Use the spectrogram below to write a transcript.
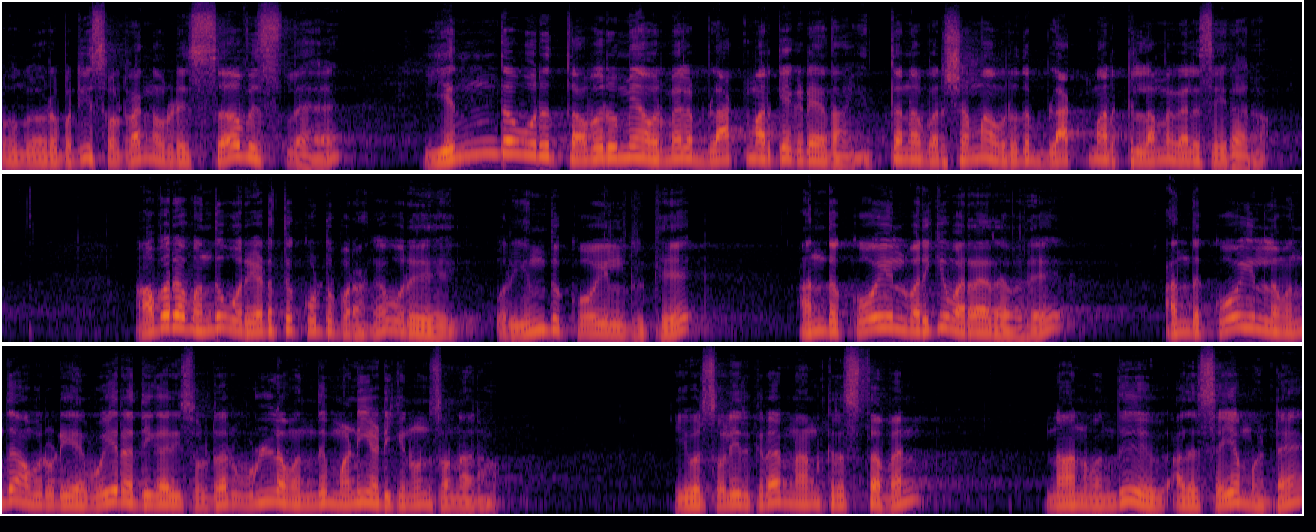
அவங்க அவரை பற்றி சொல்கிறாங்க அவருடைய சர்வீஸில் எந்த ஒரு தவறுமே அவர் மேலே பிளாக் மார்க்கே கிடையாதான். இத்தனை வருஷமாக அவர் வந்து பிளாக் மார்க் இல்லாமல் வேலை செய்கிறாராம் அவரை வந்து ஒரு இடத்துக்கு கூட்டு போகிறாங்க ஒரு ஒரு இந்து கோயில் இருக்குது அந்த கோயில் வரைக்கும் வர்றார் அவர். அந்த கோயிலில் வந்து அவருடைய உயர் அதிகாரி சொல்கிறார் உள்ளே வந்து மணி அடிக்கணும்னு சொன்னாராம். இவர் சொல்லியிருக்கிறார் நான் கிறிஸ்தவன். நான் வந்து அதை செய்ய மாட்டேன்.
